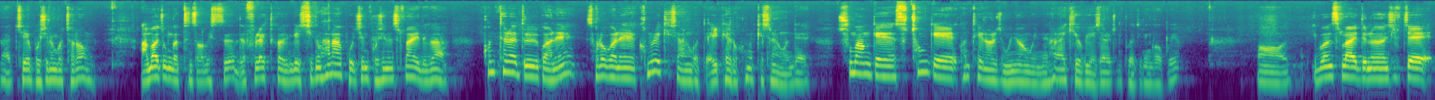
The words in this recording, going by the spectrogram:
아, 뒤에 보시는 것처럼 아마존 같은 서비스, 넷플렉트 같은 게 지금 하나 지금 보시는 슬라이드가 컨테너들 간에 서로 간에 커뮤니케이션 하는 것도 API로 커뮤니케이션 하는 건데 수만 개, 수천 개의 컨테이너를 좀 운영하고 있는 하나의 기업의 예제를 좀 보여드린 거고요. 어, 이번 슬라이드는 실제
